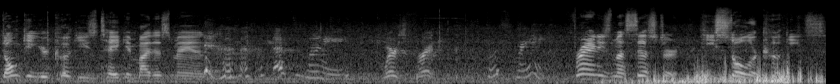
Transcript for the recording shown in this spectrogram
don't get your cookies taken by this man. That's funny. Where's Franny? Who's Franny? Franny's my sister. He stole her cookies.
